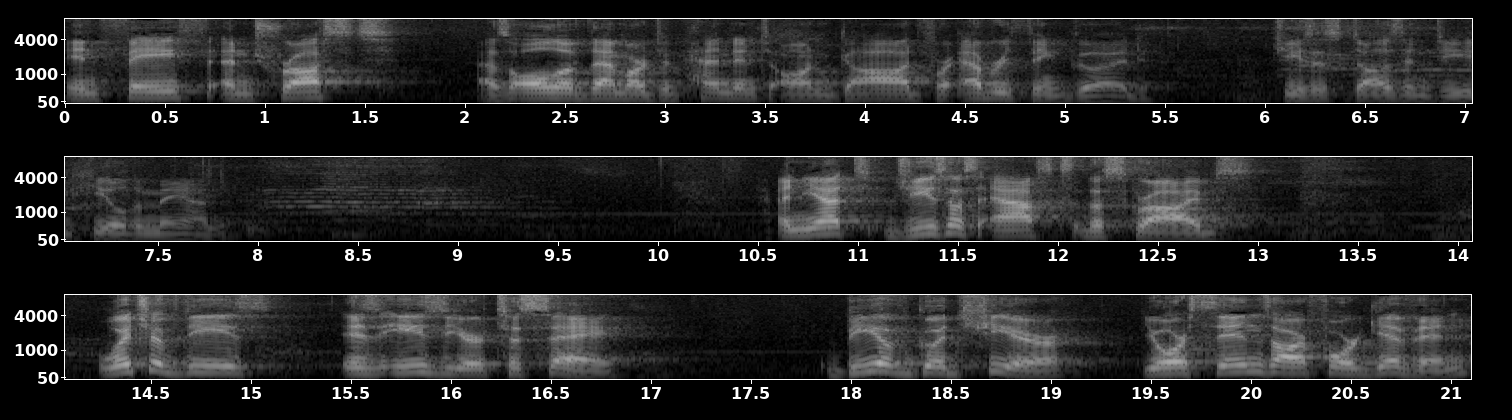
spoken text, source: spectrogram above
in faith and trust, as all of them are dependent on God for everything good, Jesus does indeed heal the man. And yet, Jesus asks the scribes, which of these is easier to say? Be of good cheer, your sins are forgiven,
